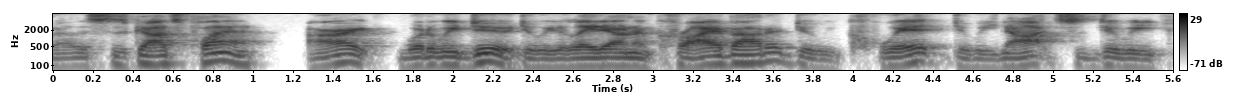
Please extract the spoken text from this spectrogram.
Well this is god's plan all right, what do we do? Do we lay down and cry about it? Do we quit? Do we not? Do we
